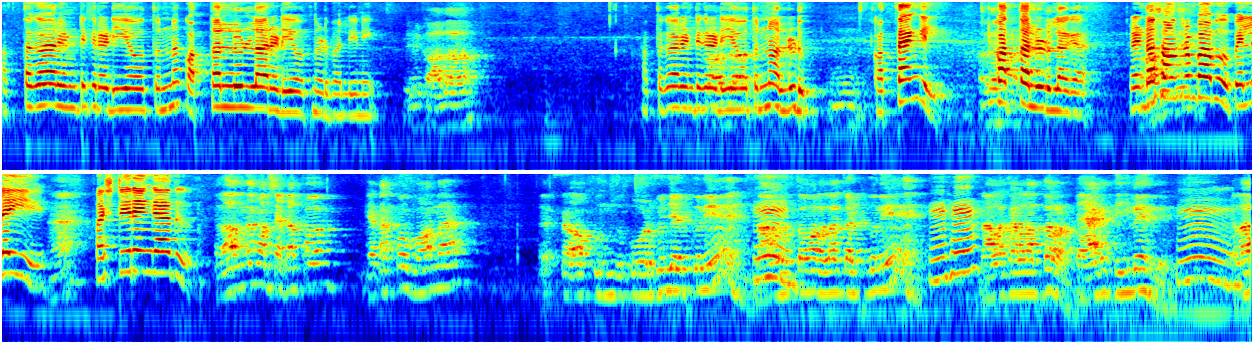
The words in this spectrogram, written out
అత్తగారింటికి రెడీ అవుతున్న కొత్త అల్లుళ్ళ రెడీ అవుతున్నాడు మళ్ళీని అత్తగారింటికి రెడీ అవుతున్న అల్లుడు. కొత్త యాంగిల్. కొత్త అల్లుడు లాగా రెండో సంవత్సరం బాబు పెళ్ళయ్యి. ఫస్ట్ ఇయర్ ఏం కాదు. ఎలా ఉంది మన సెటప్ గెటప్ బాగుందా? ఇక్కడ ఒక కుందు కోడి పుంజు పెట్టుకుని నాలుగుతో అలా కట్టుకుని మ్హూ. నల్ల కళ్ళద్దాలు ట్యాగ్ తీయలేంది. మ్మ్. ఇలా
